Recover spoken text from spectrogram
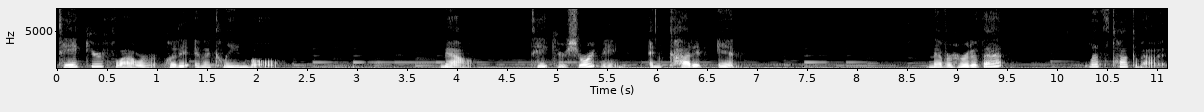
Take your flour, put it in a clean bowl. Now, take your shortening and cut it in. Never heard of that? Let's talk about it.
